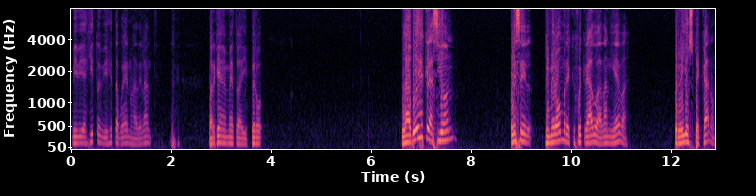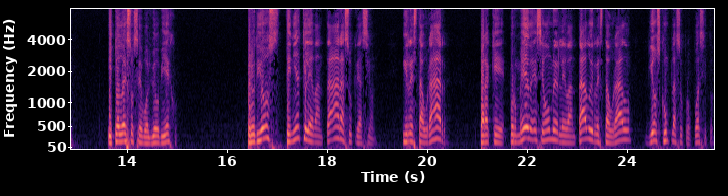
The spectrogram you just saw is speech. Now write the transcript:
mi viejito y viejita, bueno, adelante. ¿Para qué me meto ahí? Pero la vieja creación es el primer hombre que fue creado, Adán y Eva. Pero ellos pecaron. Y todo eso se volvió viejo. Pero Dios tenía que levantar a su creación y restaurar para que por medio de ese hombre levantado y restaurado, Dios cumpla su propósito.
